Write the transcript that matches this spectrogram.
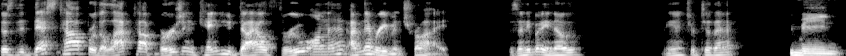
does the desktop or the laptop version can you dial through on that? I've never even tried. Does anybody know the answer to that? You mean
